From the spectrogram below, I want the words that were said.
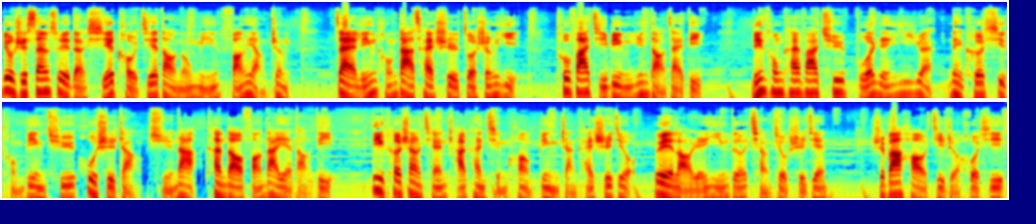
六十三岁的斜口街道农民房养正，在临潼大菜市做生意，突发疾病晕倒在地。临潼开发区博仁医院内科系统病区护士长徐娜看到房大爷倒地，立刻上前查看情况，并展开施救，为老人赢得抢救时间。十八号，记者获悉，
